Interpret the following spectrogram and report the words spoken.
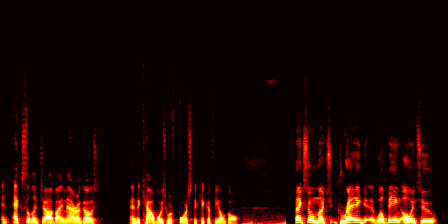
An excellent job by Maragos. And the Cowboys were forced to kick a field goal. Thanks so much, Greg. Uh, well, being 0 2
